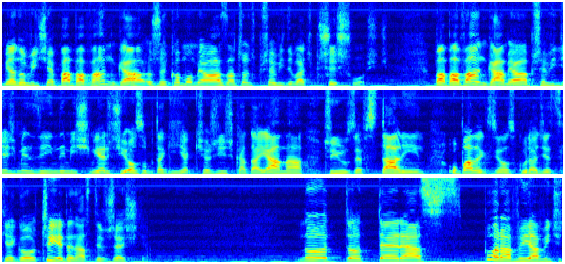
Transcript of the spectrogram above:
Mianowicie Baba Wanga rzekomo miała zacząć przewidywać przyszłość. Baba Wanga miała przewidzieć m.in. śmierci osób takich jak księżniczka Diana, czy Józef Stalin, upadek Związku Radzieckiego, czy 11 września. No to teraz pora wyjawić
